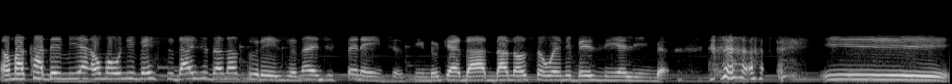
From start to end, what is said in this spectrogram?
é uma academia, é uma universidade da natureza, né? Diferente, assim, do que é da, da nossa UNBzinha linda. e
